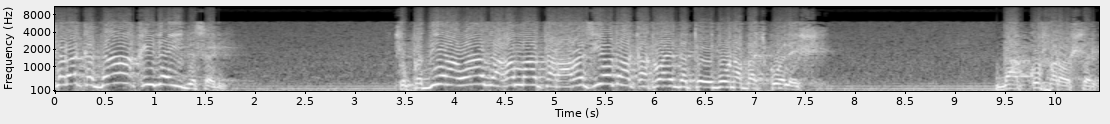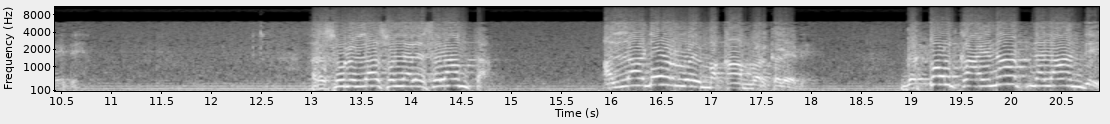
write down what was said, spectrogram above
سره کدا عقیده ای د سړی چې په دې आवाज هغه ما ترارسیو دا کټوای د تویدونه بچ کول شي دا کفر او شرک دی رسول الله صلی الله علیه وسلم ته الله ډېر لوی مقام ورکړی دی د ټول کائنات نه لاندې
